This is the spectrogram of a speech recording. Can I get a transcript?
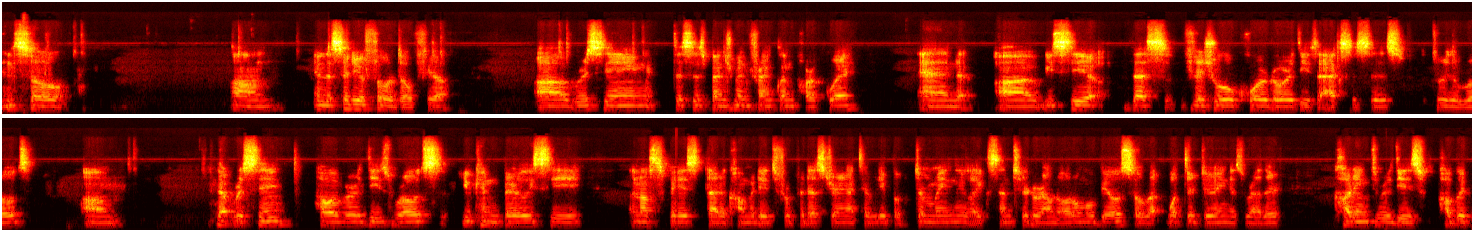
And so um, in the city of Philadelphia, uh, we're seeing this is Benjamin Franklin Parkway, and uh, we see this visual corridor, these accesses through the roads um, that we're seeing. However, these roads, you can barely see enough space that accommodates for pedestrian activity, but they're mainly like centered around automobiles. So what they're doing is rather cutting through these public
